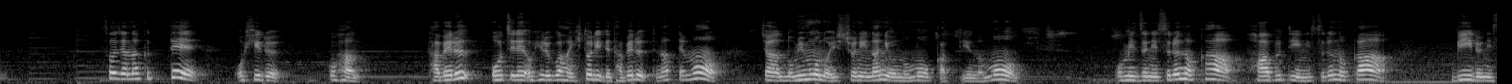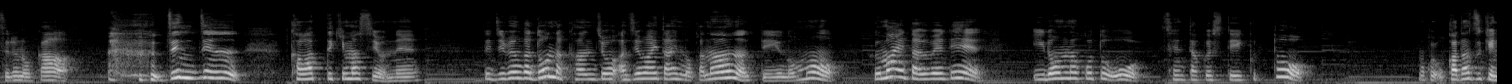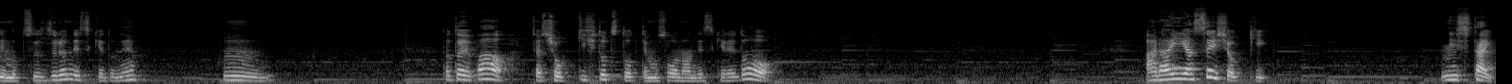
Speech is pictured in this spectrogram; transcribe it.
そうじゃなくてお昼ご飯食べる。お家でお昼ご飯一人で食べるってなってもじゃあ飲み物一緒に何を飲もうかっていうのもお水にするのかハーブティーにするのかビールにするのか 全然変わってきますよね。で自分がどんな感情を味わいたいのかななんていうのも踏まえた上でいろんなことを選択していくとこれお片付けにも通ずるんですけどね。うん。例えばじゃあ食器一つとってもそうなんですけれど洗いやすい食器にしたい。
